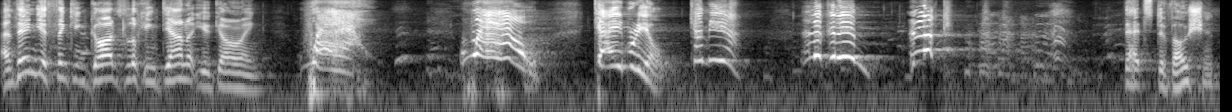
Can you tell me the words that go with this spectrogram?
And then you're thinking God's looking down at you going, wow, wow, Gabriel, come here. Look at him. Look. That's devotion.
